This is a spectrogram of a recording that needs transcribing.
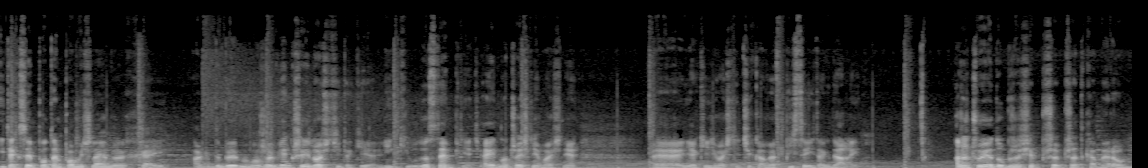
I tak sobie potem pomyślałem, że hej, a gdyby może w większej ilości takie linki udostępniać, a jednocześnie właśnie e, jakieś właśnie ciekawe wpisy i tak dalej. A że czuję dobrze się prze, przed kamerą,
